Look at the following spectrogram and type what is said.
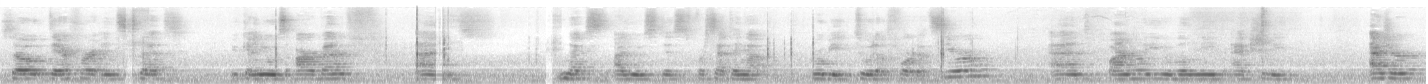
So therefore, instead, you can use rbenv and next I use this for setting up Ruby 2.4.0 and finally you will need actually Azure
